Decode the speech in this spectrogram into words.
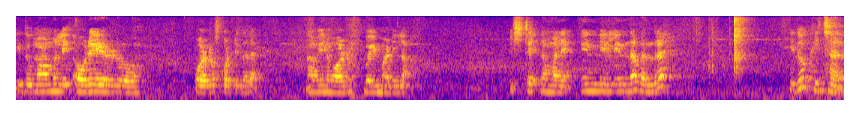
ಇದು ಮಾಮೂಲಿ ಅವರೇ ಎರಡು ವಾರ್ಡ್ರೋಬ್ಸ್ ಕೊಟ್ಟಿದ್ದಾರೆ. ನಾವೇನು ವಾರ್ಡ್ರೋಬ್ ಬೈ ಮಾಡಿಲ್ಲ. ಇಷ್ಟೇ ನಮ್ಮ ಮನೆ. ಇನ್ನು ಇಲ್ಲಿಂದ ಬಂದರೆ ಇದು ಕಿಚನ್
